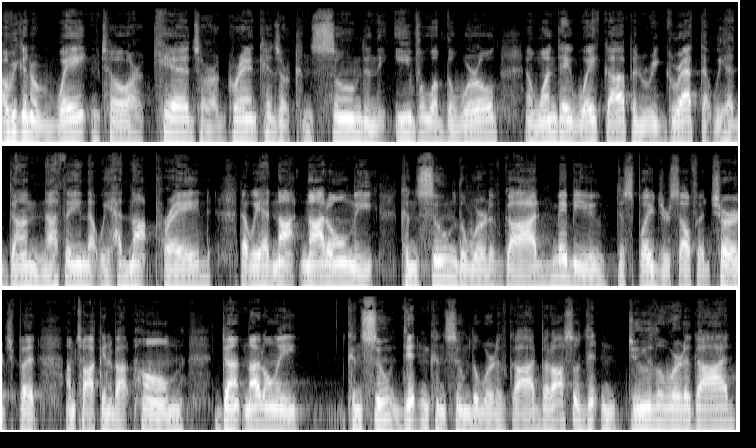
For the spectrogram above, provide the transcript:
Are we going to wait until our kids or our grandkids are consumed in the evil of the world and one day wake up and regret that we had done nothing, that we had not prayed, that we had not not only consumed the Word of God, maybe you displayed yourself at church, but I'm talking about home, not only consume, didn't consume the Word of God, but also didn't do the Word of God?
